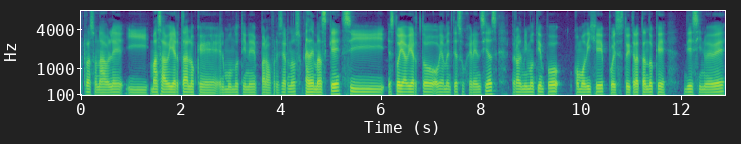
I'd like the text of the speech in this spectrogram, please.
razonable y más abierta a lo que el mundo tiene para ofrecernos. Además que si estoy abierto obviamente a sugerencias pero al mismo tiempo como dije pues estoy tratando que 19,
